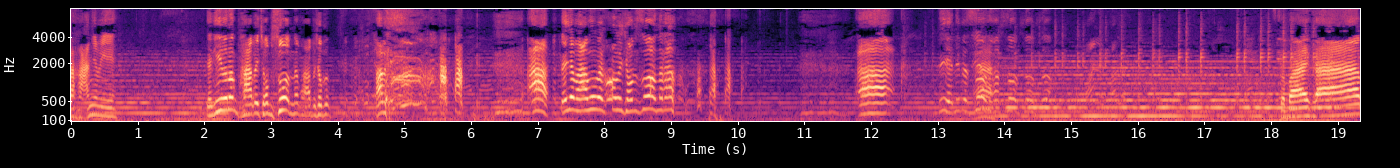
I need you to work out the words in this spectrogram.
ทหารยังมี อย่างนี้ก็ต้องพาไปชมส้วมนะพาไปชมพาไปอ่าเดี๋ยวจะพาผู้ปกครองไปชมส้วมนะครับอ่าที่เห็นนี่เป็นส้วมนะครับส้วมส้วมส้วมสบายครับ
